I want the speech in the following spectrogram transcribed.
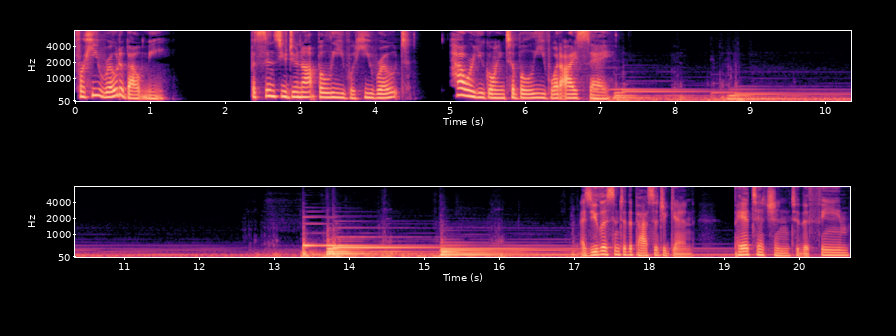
for he wrote about me. But since you do not believe what he wrote, how are you going to believe what I say? As you listen to the passage again, pay attention to the theme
